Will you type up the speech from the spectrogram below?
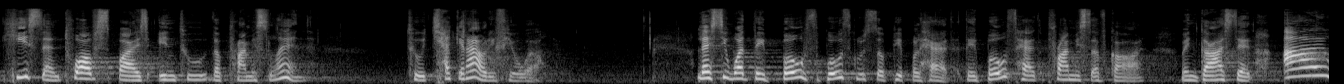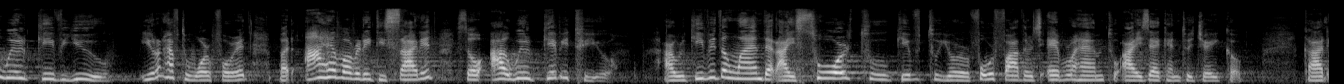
he sent 12 spies into the promised land to check it out, if you will. Let's see what they both, both groups of people had. They both had promise of God. When God said, I will give you, you don't have to work for it, but I have already decided, so I will give it to you. I will give you the land that I swore to give to your forefathers, Abraham, to Isaac, and to Jacob. God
